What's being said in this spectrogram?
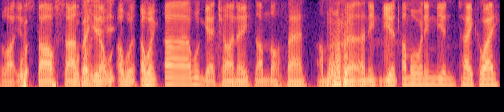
I like your What- style, Sam. I, you? I, wouldn't, I, wouldn't, uh, I wouldn't get a Chinese. I'm not a fan. I'm more of a, an Indian. I'm more an Indian takeaway.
